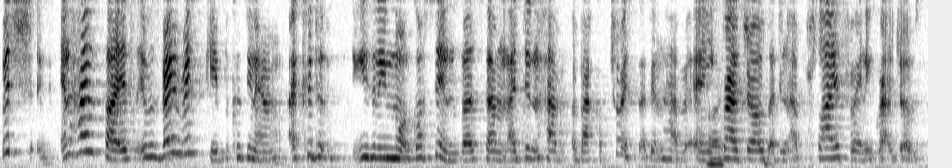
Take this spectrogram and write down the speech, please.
which in hindsight, it was very risky because, you know, I could easily not got in, but um, I didn't have a backup choice. I didn't have any right. grad jobs. I didn't apply for any grad jobs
